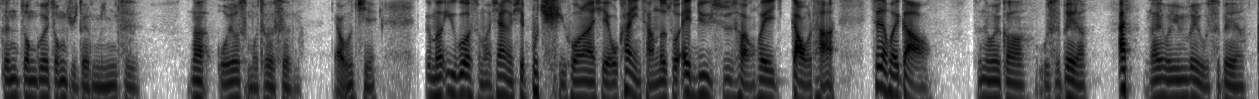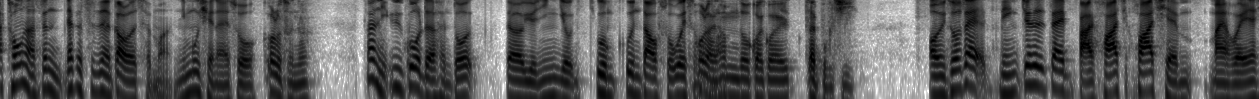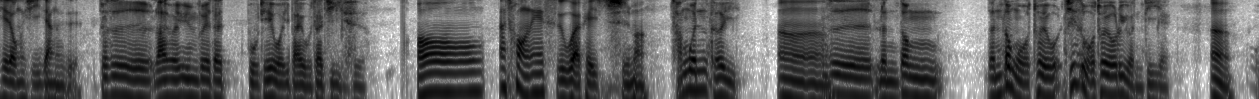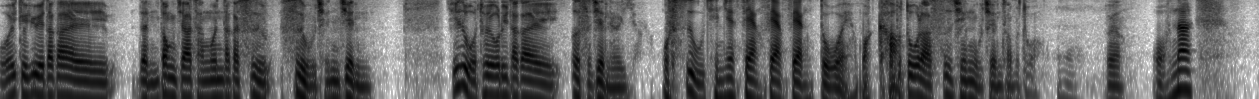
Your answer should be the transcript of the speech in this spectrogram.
跟中规中矩的名字，那我有什么特色吗？了解。有没有遇过什么像有些不取货那些？我看你常都说，哎、律师团会告他，真的会告真的会高五十倍啊！啊啊，来回运费五十倍啊，啊？通常真的那个是真的告了成吗？你目前来说，高了成啊！那你遇过的很多的原因有问问到说为什么吗？后来他们都乖乖在补给，哦，你说在您就是在把花花钱买回那些东西这样子。就是来回运费再补贴我一百五再寄一次，哦，那通常那些食物还可以吃吗？常温可以，嗯嗯但是冷冻冷冻我退货，其实我退货率很低耶、嗯，我一个月大概冷冻加常温大概四四五千件，其实我退货率大概二十件而已、啊，我四五千件非常非常非常多哎、我差靠不！多了，四千五千差不多。哦，那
